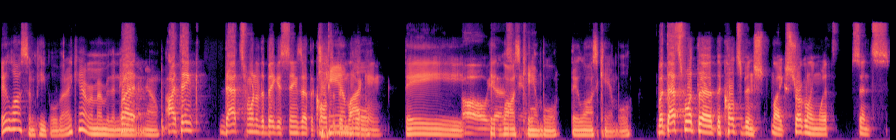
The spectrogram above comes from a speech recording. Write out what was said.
They lost some people, but I can't remember the name But- right now. I think that's one of the biggest things that the Colts have been lacking. They Oh, they lost Campbell. They lost Campbell. But that's what the the Colts have been sh- like struggling with since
